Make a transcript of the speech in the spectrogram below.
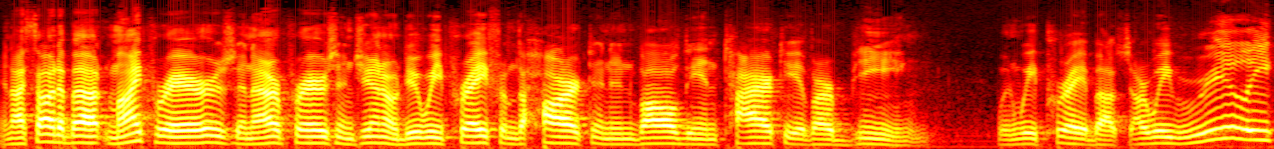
And I thought about my prayers and our prayers in general. Do we pray from the heart and involve the entirety of our being? When we pray about are we really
